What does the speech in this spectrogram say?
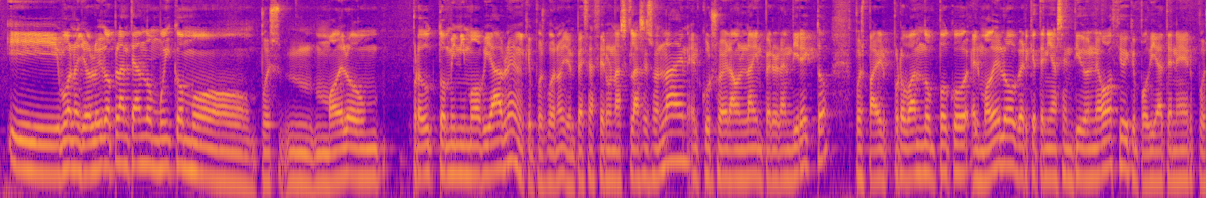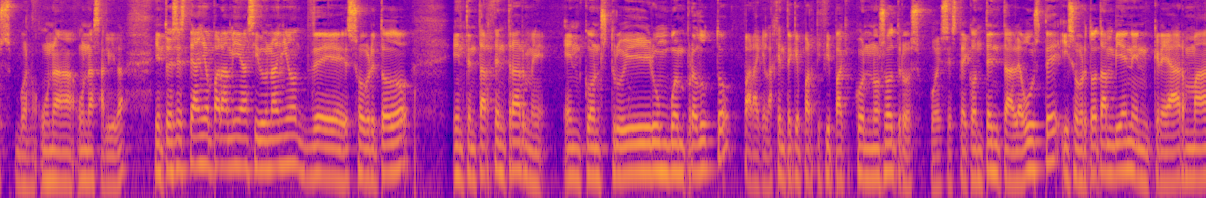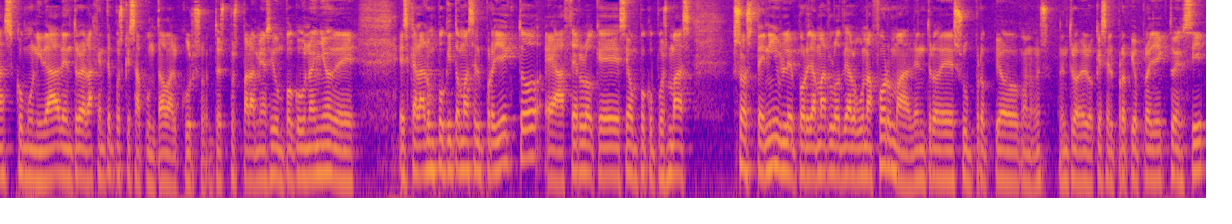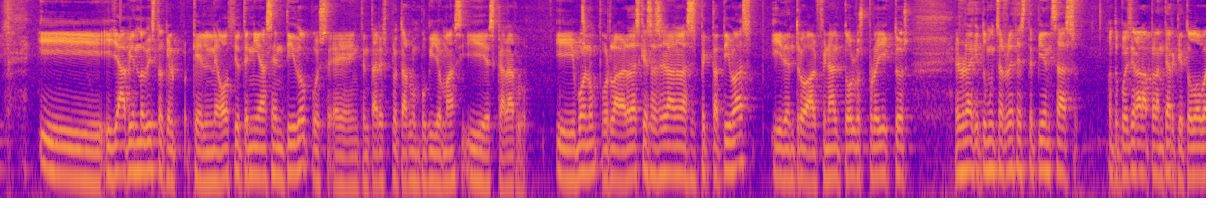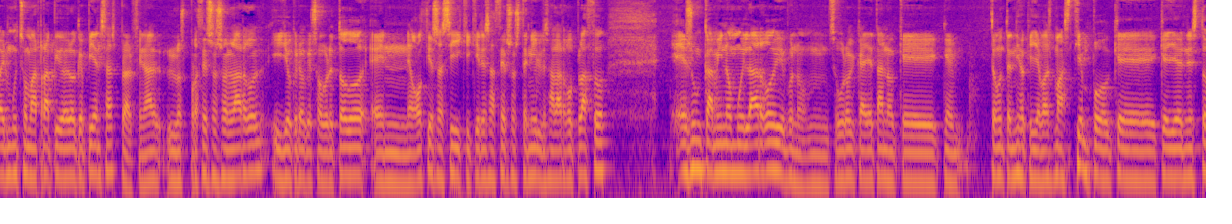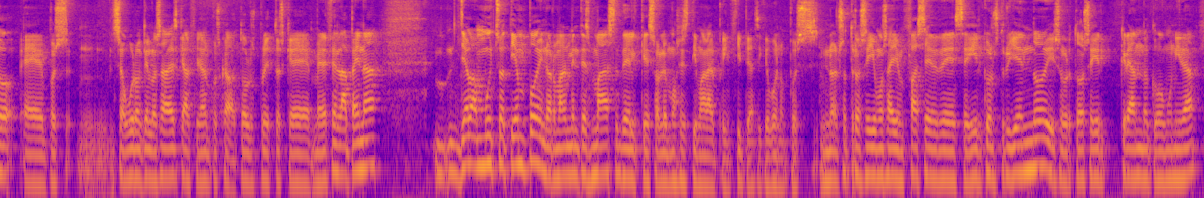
Y bueno, yo lo he ido planteando muy como, pues, modelo, un producto mínimo viable en el que pues bueno yo empecé a hacer unas clases online el curso era online pero era en directo pues para ir probando un poco el modelo ver que tenía sentido el negocio y que podía tener pues bueno una, una salida. Y entonces este año para mí ha sido un año de sobre todo intentar centrarme en construir un buen producto para que la gente que participa con nosotros pues esté contenta, le guste y sobre todo también en crear más comunidad dentro de la gente pues que se apuntaba al curso. Entonces pues para mí ha sido un poco un año de escalar un poquito más el proyecto, eh, hacer lo que sea un poco pues más sostenible, por llamarlo de alguna forma, dentro de su propio, bueno, dentro de lo que es el propio proyecto en sí. Y, ya habiendo visto que el, negocio tenía sentido, pues eh, intentar explotarlo un poquillo más y escalarlo. Y bueno, pues la verdad es que esas eran las expectativas y dentro, al final, todos los proyectos, es verdad que tú muchas veces te piensas o te puedes llegar a plantear que todo va a ir mucho más rápido de lo que piensas, pero al final los procesos son largos y yo creo que sobre todo en negocios así que quieres hacer sostenibles a largo plazo, es un camino muy largo y bueno, seguro que Cayetano, que, tengo entendido que llevas más tiempo que, yo en esto, eh, pues seguro que lo sabes que al final, pues claro, todos los proyectos que merecen la pena lleva mucho tiempo y normalmente es más del que solemos estimar al principio. Así que bueno, pues nosotros seguimos ahí en fase de seguir construyendo y sobre todo seguir creando comunidad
